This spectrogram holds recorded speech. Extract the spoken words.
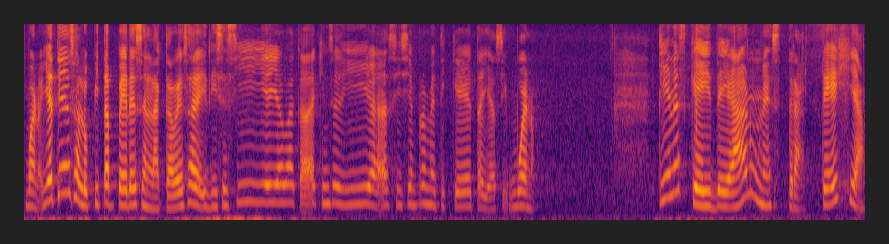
Bueno, ya tienes a Lupita Pérez en la cabeza y dices, sí, ella va cada 15 días y siempre me etiqueta y así. Bueno, tienes que idear una estrategia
